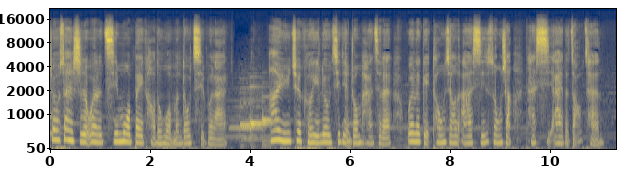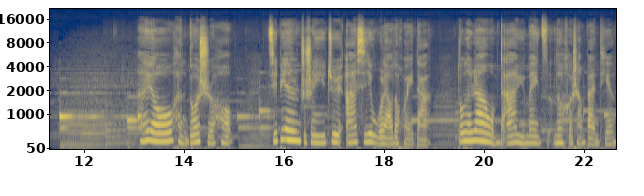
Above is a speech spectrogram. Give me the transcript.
就算是为了期末备考的我们都起不来。阿鱼却可以六七点钟爬起来，为了给通宵的阿西送上他喜爱的早餐。还有很多时候，即便只是一句阿西无聊的回答，都能让我们的阿鱼妹子乐呵上半天。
